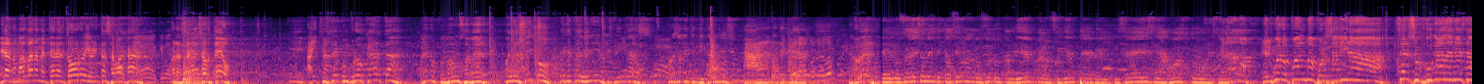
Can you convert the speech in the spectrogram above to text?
Mira, nomás van a meter el toro y ahorita se bajan para hacer el sorteo. Ay, si usted compró carta. Bueno, pues vamos a ver. Payasito, déjate de venir. Por eso no te invitamos. Ah, no te creas. A ver. Eh, nos ha hecho la invitación a nosotros también para el siguiente 26 de agosto. Ganado el Güero Palma por salir a hacer su jugada en esta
